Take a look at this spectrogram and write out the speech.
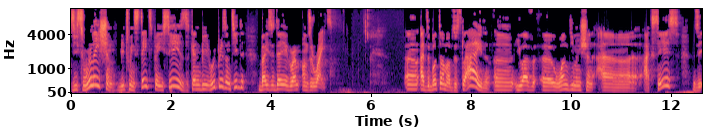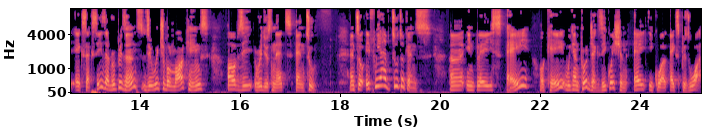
This relation between state spaces can be represented by the diagram on the right. Uh, at the bottom of the slide, uh, you have a one-dimension uh, axis, the x-axis, that represents the reachable markings of the reduced net N2. And so if we have two tokens uh, in place A, okay, we can project the equation A equal x plus y.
